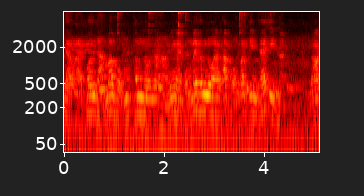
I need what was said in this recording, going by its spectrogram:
อย่างหลายคนถามว่าผมคำนวณอาหารยังไง ผมไม่คำนวณครับ ผมก็กินแค่อิ่มอะเนาะ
